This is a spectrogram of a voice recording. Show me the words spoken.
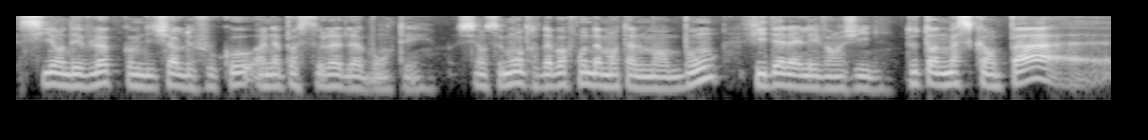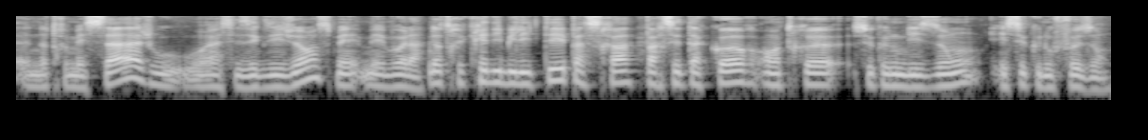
si on développe, comme dit Charles de Foucault, un apostolat de la bonté si on se montre d'abord fondamentalement bon, fidèle à l'évangile, tout en ne masquant pas euh, notre message ou, ses exigences, mais, mais voilà. Notre crédibilité passera par cet accord entre ce que nous disons et ce que nous faisons.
